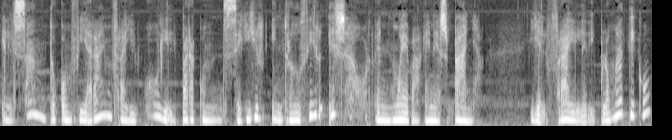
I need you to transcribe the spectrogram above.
El santo confiará en Fray Boyle para conseguir introducir esa orden nueva en España y el fraile diplomático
